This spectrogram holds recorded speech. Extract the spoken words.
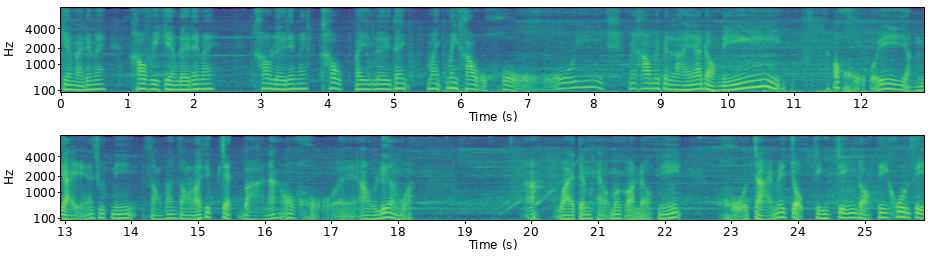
เกมหน่อยได้ไหม เข้าฟรีเกมเลยได้ไหม เข้าเลยได้ไหม เข้าไปเลยได้ไม่ไม่เข้า โอ้โห ไม่เข้าไม่เป็นไรนะ ดอกนี้ โอ้โหอย่างใหญ่นะชุดนี้ 2,217 บาทนะ โอ้โห เอาเรื่องว่ะ อะ วายเต็มแถวเมื่อก่อนดอกนี้ โห จ่ายไม่จบจริง ๆ ดอกนี้คูณสี่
